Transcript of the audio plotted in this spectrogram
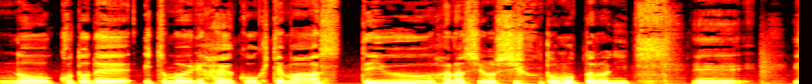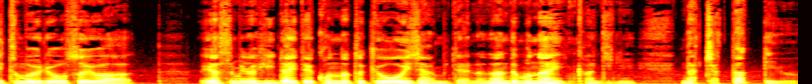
のことで、いつもより早く起きてますっていう話をしようと思ったのに、えーいつもより遅いは、休みの日大体こんな時多いじゃんみたいな、なんでもない感じになっちゃったっていう、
